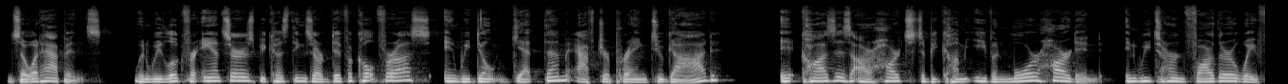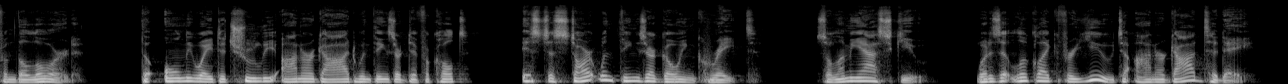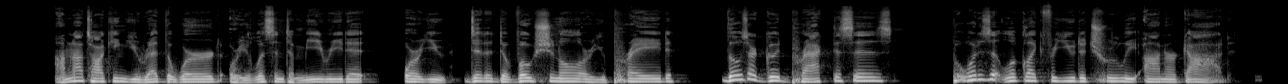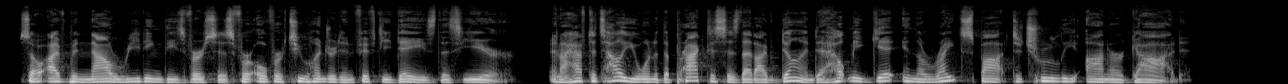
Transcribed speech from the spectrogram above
And so, what happens? When we look for answers because things are difficult for us and we don't get them after praying to God, it causes our hearts to become even more hardened and we turn farther away from the Lord. The only way to truly honor God when things are difficult is to start when things are going great. So let me ask you, what does it look like for you to honor God today? I'm not talking you read the word or you listened to me read it or you did a devotional or you prayed. Those are good practices. But what does it look like for you to truly honor God? So I've been now reading these verses for over 250 days this year. And I have to tell you, one of the practices that I've done to help me get in the right spot to truly honor God.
